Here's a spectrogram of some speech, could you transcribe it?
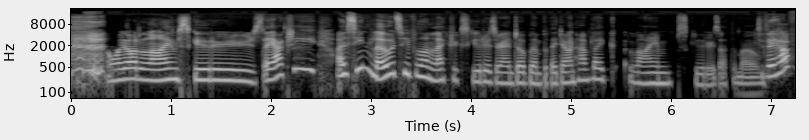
oh my god, lime scooters. They actually I've seen loads of people on electric scooters around Dublin, but they don't have like lime scooters at the moment. Do they have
